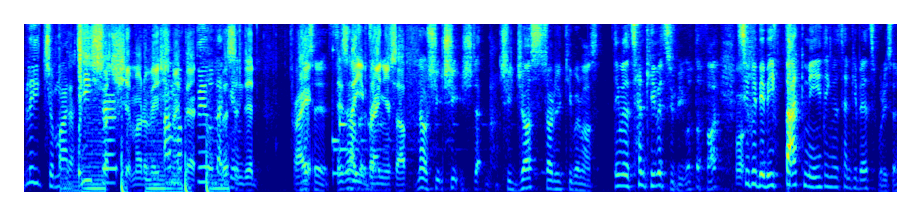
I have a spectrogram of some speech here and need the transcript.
bleach on my t-shirt. such shit motivation I'ma right there. feel like Listen, it. dude. Right? That's it. This is how you brain yourself. No, she she she, she just started keyboard mouse. Think of the 10 k bits, Soupy. What the fuck? What? Soupy baby, fuck me. Think of the 10 k bits. What do you say?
